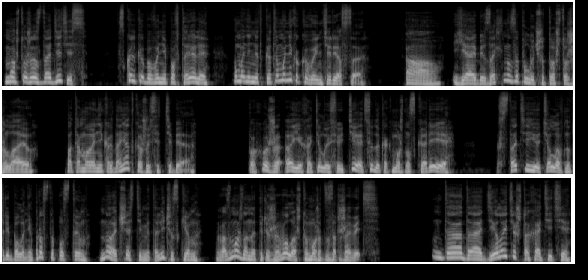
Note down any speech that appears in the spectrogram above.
Может, уже сдадитесь? Сколько бы вы ни повторяли, у меня нет к этому никакого интереса. Ау, я обязательно заполучу то, что желаю. Потому я никогда не откажусь от тебя». Похоже, Айе хотелось уйти отсюда как можно скорее. Кстати, её тело внутри было не просто пустым, но отчасти металлическим. Возможно, она переживала, что может заржаветь. «Да-да, делайте, что хотите.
